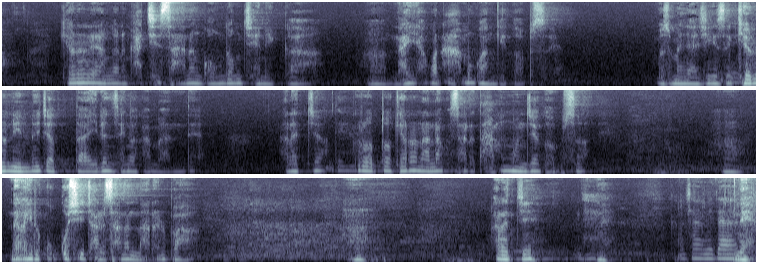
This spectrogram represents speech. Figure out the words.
결혼이라는 거는 같이 사는 공동체니까 어, 나이하고는 아무 관계가 없어요. 무슨 말인지 아시겠어요? 결혼이 늦었다 이런 생각하면 안 돼. 알았죠? 네. 그리고 또 결혼 안 하고 살아도 아무 문제가 없어. 어, 내가 이렇게 꿋꿋이 잘 사는 나를 봐. 어. 알았지? 감사합니다. 네.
